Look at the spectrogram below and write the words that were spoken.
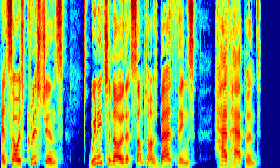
And so, as Christians, we need to know that sometimes bad things have happened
